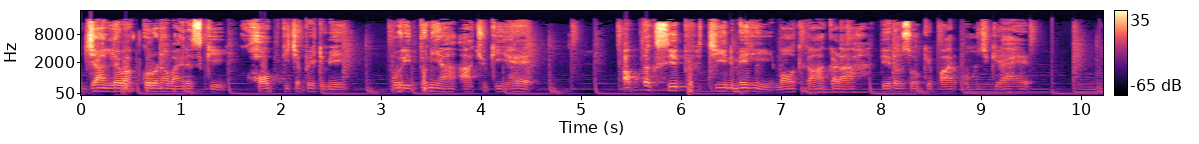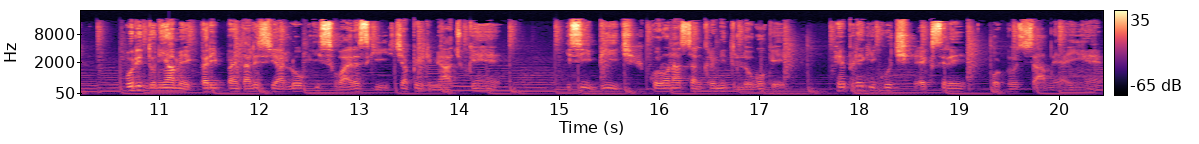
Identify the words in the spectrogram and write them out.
जानलेवा कोरोना वायरस की खौफ की चपेट में पूरी दुनिया आ चुकी है। अब तक सिर्फ़ चीन में ही मौत का आंकड़ा 1300 के पार पहुँच गया है। पूरी दुनिया में करीब 45 हज़ार लोग इस वायरस की चपेट में आ चुके हैं। इसी बीच कोरोना संक्रमित लोगों के फेफड़े की कुछ एक्सरे फ़ोटोज़ सामने आई हैं।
